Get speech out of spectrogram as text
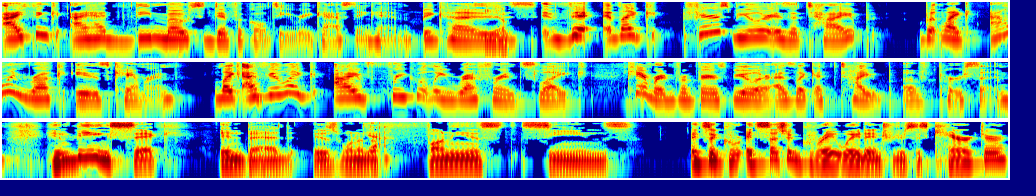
I think I had the most difficulty recasting him because the like Ferris Bueller is a type, but like Alan Ruck is Cameron. Like I feel like I frequently reference like Cameron from Ferris Bueller as like a type of person. Him being sick in bed is one of the funniest scenes. It's a gr- it's such a great way to introduce his character,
